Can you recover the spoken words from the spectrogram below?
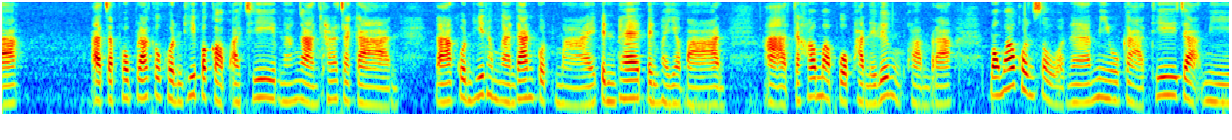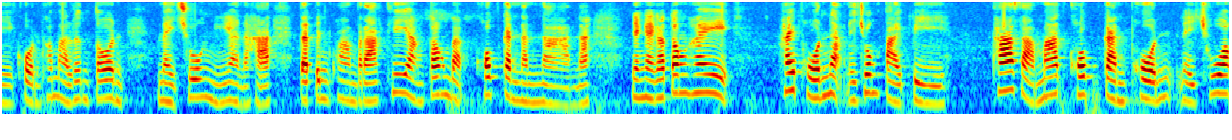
รัก อาจจะพบรักกับคนที่ประกอบอาชีพนะงานข้าราชการนะคะคนที่ทำงานด้านกฎหมาย เป็นแพทย์เป็นพยาบาล อาจจะเข้ามาพัวพันในเรื่องของความรัก มองว่าคนโสดนะมีโอกาสที่จะมีคนเข้ามาเริ่มต้นในช่วงนี้นะคะ แต่เป็นความรักที่ยังต้องแบบคบกันนานๆนะยังไงก็ต้องให้ให้พ้นน่ะในช่วงปลายปี ถ้าสามารถคบกันพ้นในช่วง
